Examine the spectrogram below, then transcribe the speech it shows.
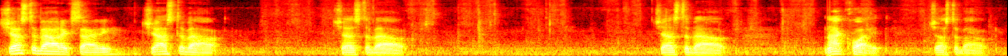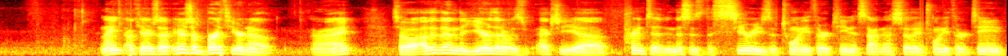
Just about exciting. Just about. Just about. Just about. Not quite. Just about. Okay, here's a here's a birth year note. All right. So other than the year that it was actually uh, printed, and this is the series of 2013, it's not necessarily 2013.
